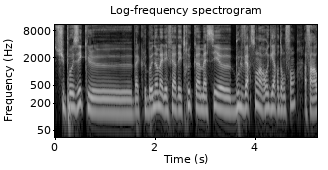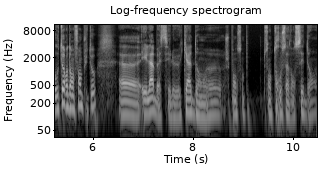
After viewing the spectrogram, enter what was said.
supposer que le, bah, que le bonhomme allait faire des trucs quand même assez euh, bouleversants à regard d'enfant, enfin à hauteur d'enfant plutôt. Euh, et là, bah, c'est le cas dans, euh, je pense, on peut- sans trop s'avancer dans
